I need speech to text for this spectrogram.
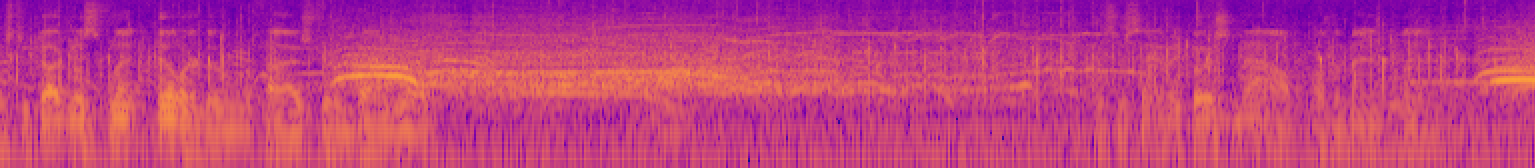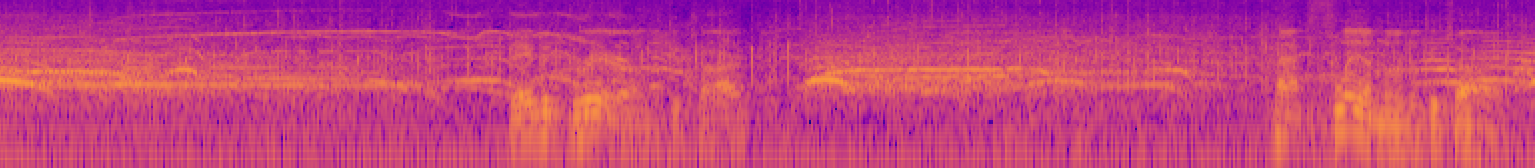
Mr. Douglas Flint Dillard on the five-string banjo. Mr. Sammy Bush now on the mandolin. David Greer on the guitar. Pat Flynn on the guitar.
